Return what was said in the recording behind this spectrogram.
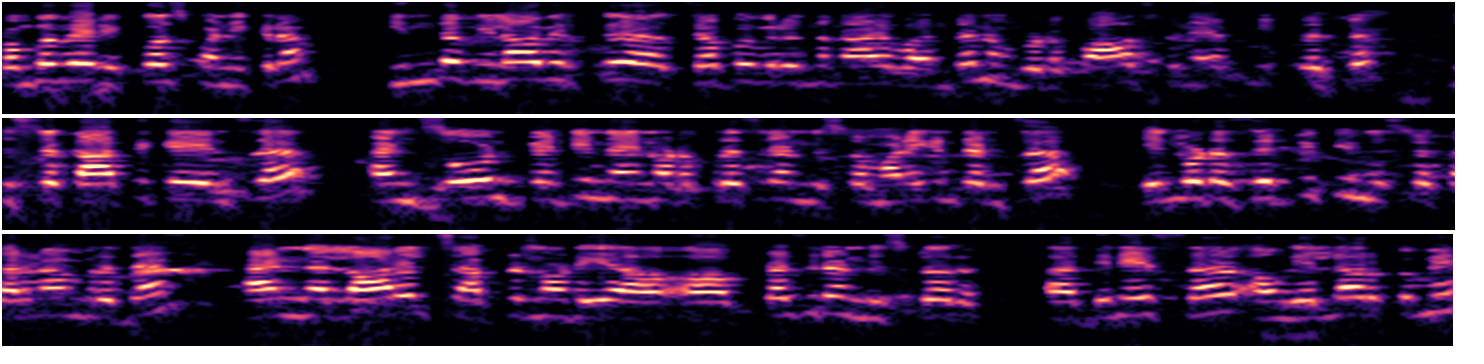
ரொம்பவே ரிக்வஸ்ட் பண்ணிக்கிறேன். இந்த விழாவிற்கு சிறப்பு விருந்தினர் வந்து நம்மளோட past national president mister Karthikeyan sir and zone twenty நைனோட பிரசிடென்ட் மிஸ்டர் மணிகண்டன் சார் எங்களோட ஜெட்பிபி மிஸ்டர் கருணாமிரதன் அண்ட் லாரல் சாப்டனுடைய பிரசிடென்ட் மிஸ்டர் தினேஷ் சார் அவங்க எல்லாருக்குமே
